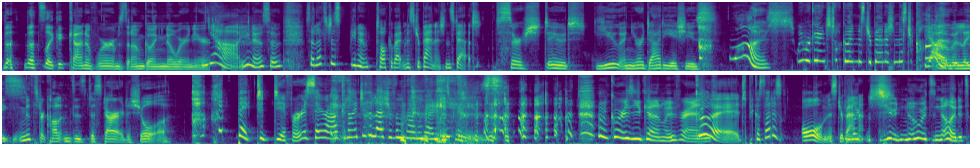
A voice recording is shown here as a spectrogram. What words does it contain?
That, that's like a can of worms that I'm going nowhere near. yeah, you know. So so let's just you know talk about Mr. Bennett instead. Sersh, dude, you and your daddy issues. What? We were going to talk about Mr. Bennett and Mr. Collins. Yeah, but like Mr. Collins is the star of the show. I beg to differ. Sarah, can I do the letter from Pride and Prejudice, please? Of course you can, my friend. Good, because that is all Mr. Like, Bennett. dude, no, it's not. It's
